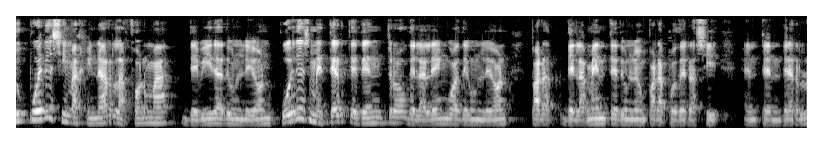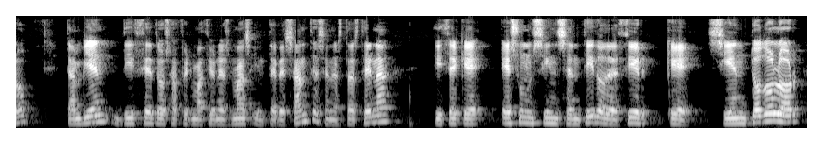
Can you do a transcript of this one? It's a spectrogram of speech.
Tú puedes imaginar la forma de vida de un león, puedes meterte dentro de la lengua de un león, para, de la mente de un león para poder así entenderlo. También dice dos afirmaciones más interesantes en esta escena. Dice que es un sinsentido decir que siento dolor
